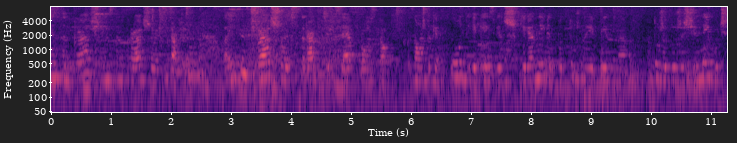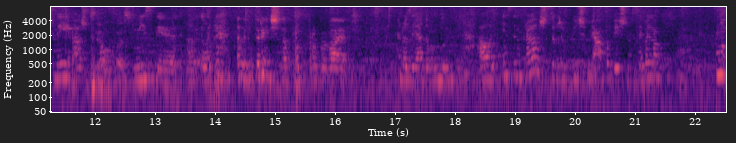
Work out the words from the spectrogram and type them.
Instant Crush і Instant Crush у екстракті. Instant Crush у екстракті це просто знову ж таки уд, якийсь він шкіряний, він потужний, він дуже-дуже щільний, гучний, аж до мізки електрично пробиває розрядом ні. А от Instant Crush це вже більш м'яко, більш насибельно. Ну,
